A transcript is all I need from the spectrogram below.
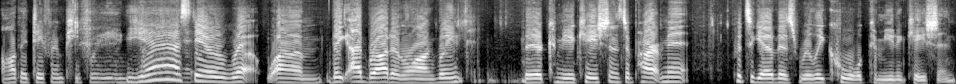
All the different people you Yes, they were. Um, they I brought it along. They, their communications department put together this really cool communication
